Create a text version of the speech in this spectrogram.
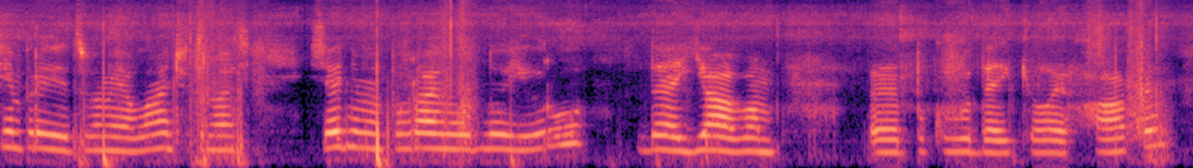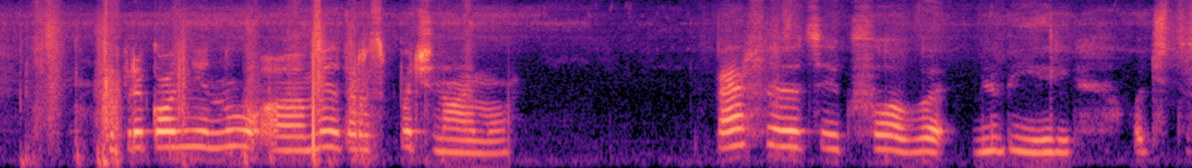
Всім привіт! З вами я Лан 14. Сьогодні ми пограємо в одну ігру, де я вам е, покажу деякі лайфхаки. Це прикольні. Ну, а ми зараз починаємо. Перше, це якщо в будь-якій грі хочете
